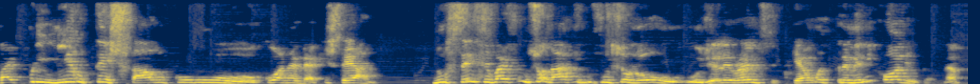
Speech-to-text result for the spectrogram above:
vai primeiro testá-lo como cornerback externo. Não sei se vai funcionar como funcionou o, Jalen Ramsey, que é uma tremenda incógnita, né?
